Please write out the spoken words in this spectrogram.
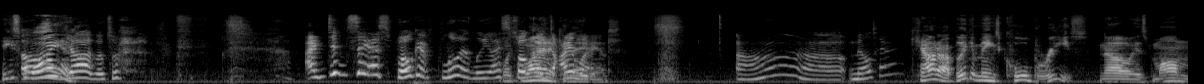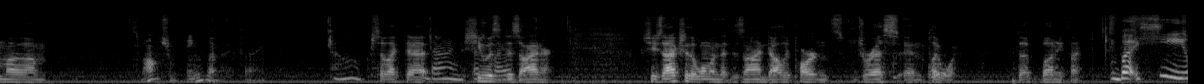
He's Hawaiian. oh Hawaiian. yeah, that's what. I didn't say I spoke it fluently. I Well, spoke Hawaiian a dialect. Ah, military. Keanu, I believe it means cool breeze. No, his mom, um, his mom's from England, I. Oh, So like that. dang. She was a designer. She's actually the woman that designed Dolly Parton's dress in Playboy, the bunny thing, But he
